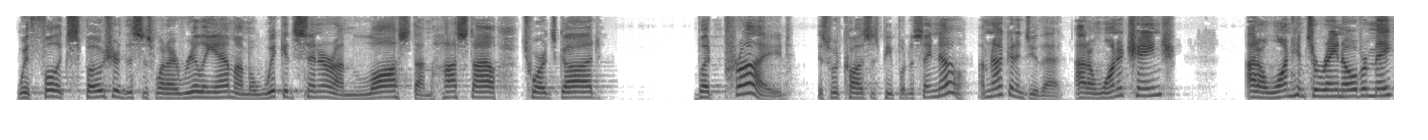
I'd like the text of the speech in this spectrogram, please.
with full exposure. This is what I really am. I'm a wicked sinner. I'm lost. I'm hostile towards God. But pride is what causes people to say, No, I'm not going to do that. I don't want to change. I don't want him to reign over me.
